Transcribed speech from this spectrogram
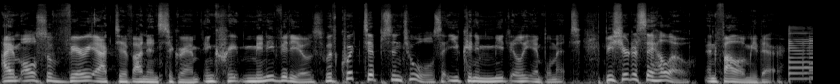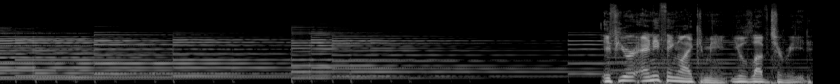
I am also very active on Instagram and create many videos with quick tips and tools that you can immediately implement. Be sure to say hello and follow me there. If you're anything like me, you love to read.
